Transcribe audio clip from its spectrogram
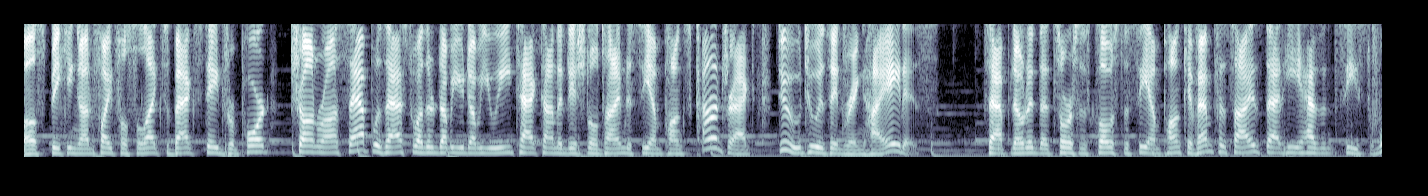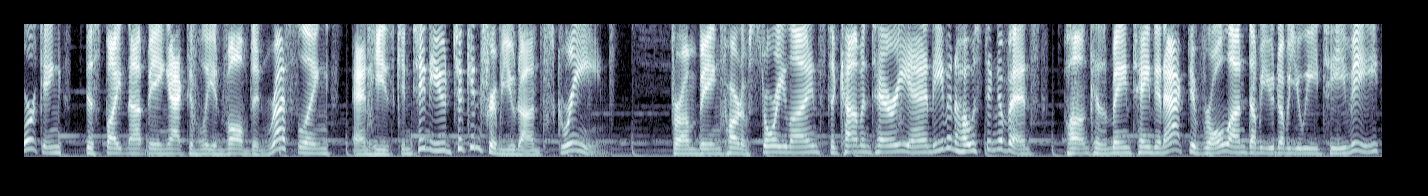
While speaking on Fightful Select's backstage report, Sean Ross Sapp was asked whether WWE tacked on additional time to CM Punk's contract due to his in ring hiatus. Sapp noted that sources close to CM Punk have emphasized that he hasn't ceased working despite not being actively involved in wrestling, and he's continued to contribute on screen. From being part of storylines to commentary and even hosting events, Punk has maintained an active role on WWE TV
